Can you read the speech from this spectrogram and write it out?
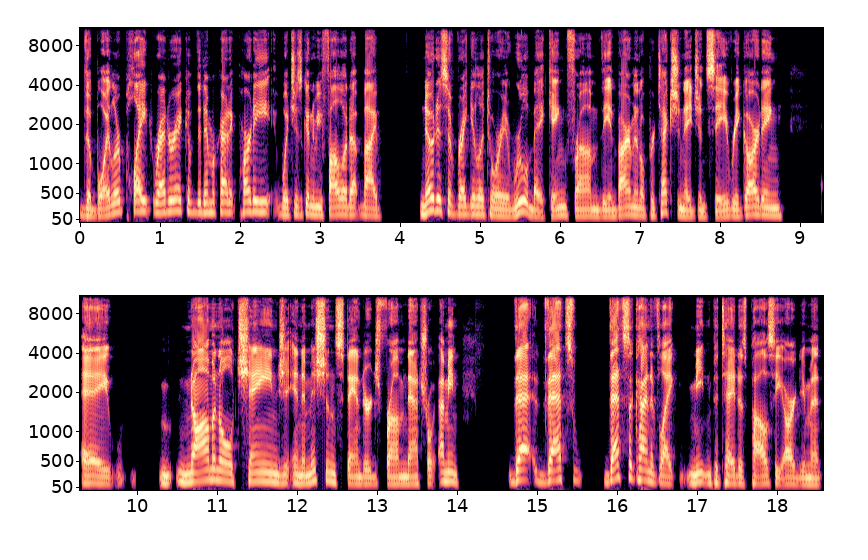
the boilerplate rhetoric of the Democratic Party, which is going to be followed up by notice of regulatory rulemaking from the Environmental Protection Agency regarding a nominal change in emission standards from natural i mean that that's that's the kind of like meat and potatoes policy argument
